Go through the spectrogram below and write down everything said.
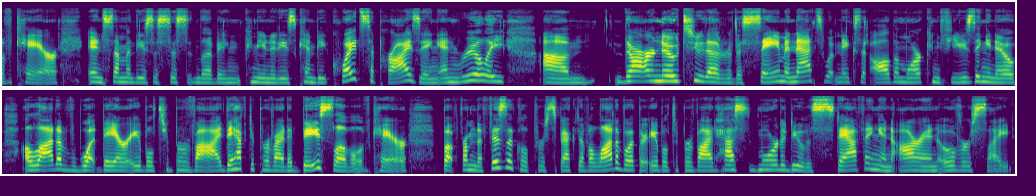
of care in some of these assisted living communities can be quite surprising and really Um, Um, there are no two that are the same, and that's what makes it all the more confusing. You know, a lot of what they are able to provide, they have to provide a base level of care, but from the physical perspective, a lot of what they're able to provide has more to do with staffing and RN oversight.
